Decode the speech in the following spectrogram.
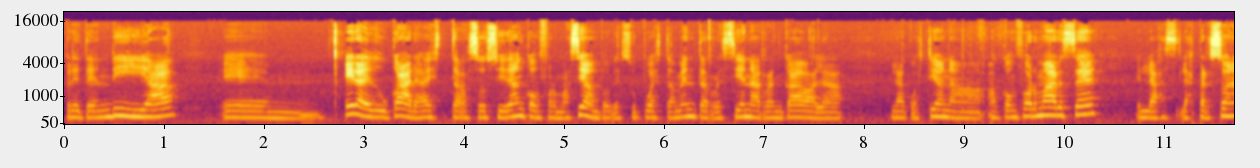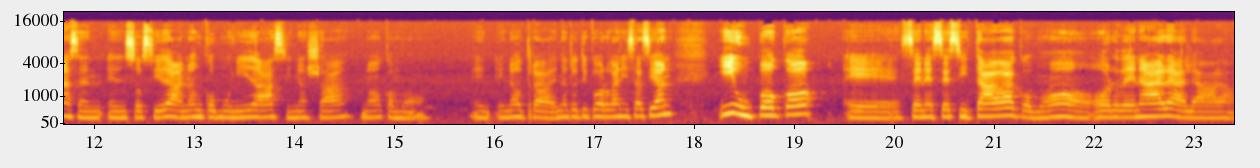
pretendía eh, era educar a esta sociedad en conformación, porque supuestamente recién arrancaba la, la cuestión a, a conformarse, las, las personas en, en sociedad, no en comunidad, sino ya no como en, en otra, en otro tipo de organización, y un poco eh, se necesitaba como ordenar a la,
